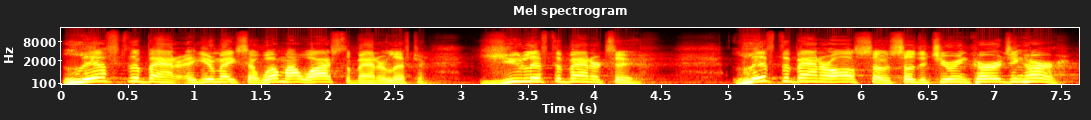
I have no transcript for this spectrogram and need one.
Lift the banner. You may say, well, my wife's the banner lifter. You lift the banner too. Lift the banner also so that you're encouraging her.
